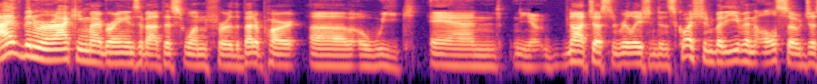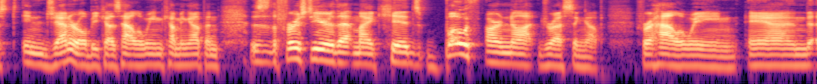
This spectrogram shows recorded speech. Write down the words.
I've been racking my brains about this one for the better part of a week. And, you know, not just in relation to this question, but even also just in general because Halloween coming up. And this is the first year that my kids both are not dressing up for Halloween. And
